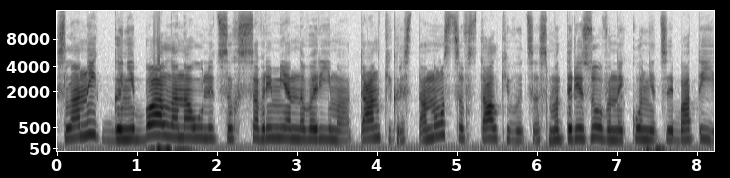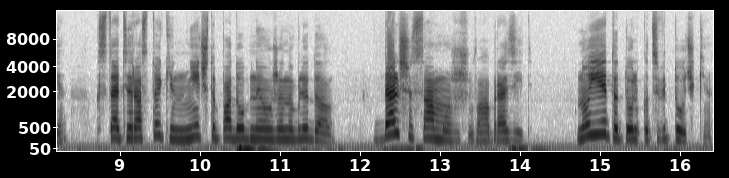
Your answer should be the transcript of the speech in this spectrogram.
Слоны Ганнибала на улицах современного Рима, танки крестоносцев сталкиваются с моторизованной конницей Батыя. Кстати, Ростокин нечто подобное уже наблюдал. Дальше сам можешь вообразить. Но и это только цветочки.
